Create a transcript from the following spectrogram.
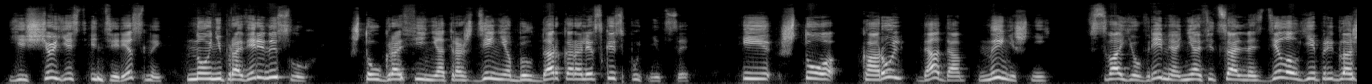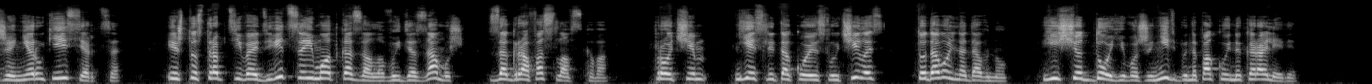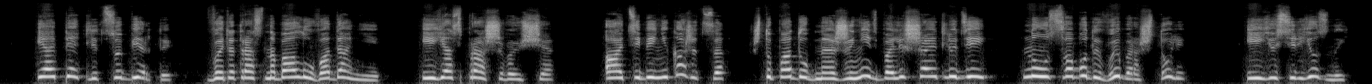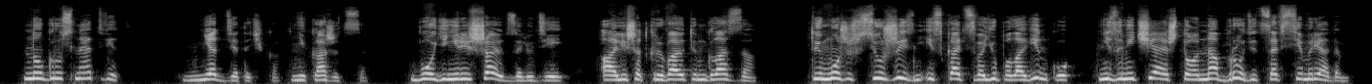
Еще есть интересный, но непроверенный слух что у графини от рождения был дар королевской спутницы, и что король, да-да, нынешний, в свое время неофициально сделал ей предложение руки и сердца, и что строптивая девица ему отказала, выйдя замуж за графа Славского. Впрочем, если такое случилось, то довольно давно, еще до его женитьбы на покойной королеве. И опять лицо Берты, в этот раз на балу в Адании, и я спрашивающая – а тебе не кажется, что подобная женитьба лишает людей, ну, свободы выбора, что ли? И ее серьезный, но грустный ответ. Нет, деточка, не кажется. Боги не решают за людей, а лишь открывают им глаза. Ты можешь всю жизнь искать свою половинку, не замечая, что она бродит совсем рядом.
